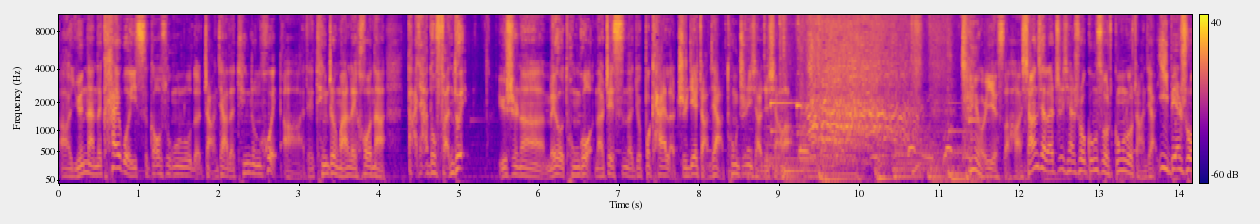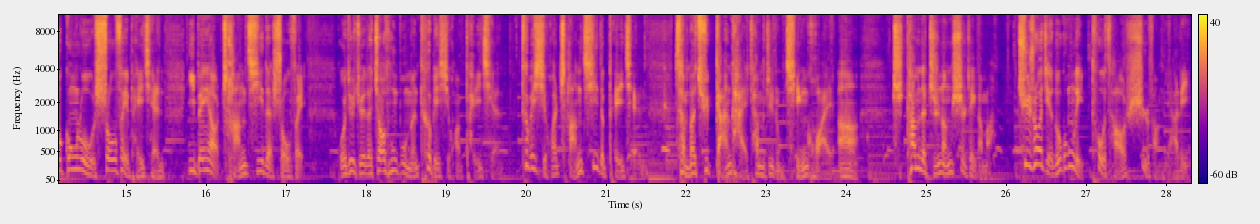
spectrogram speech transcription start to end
啊，云南的开过一次高速公路的涨价的听证会啊，这听证完了以后呢，大家都反对，于是呢没有通过。那这次呢就不开了，直接涨价，通知一下就行了。真有意思哈！想起来之前说公速公路涨价，一边说公路收费赔钱，一边要长期的收费，我就觉得交通部门特别喜欢赔钱，特别喜欢长期的赔钱。怎么去感慨他们这种情怀啊？他们的职能是这个吗？去说解读公理，吐槽释放压力。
